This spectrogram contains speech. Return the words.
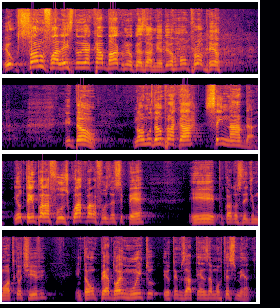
eu só não falei, senão ia acabar com o meu casamento, eu ia arrumar um problema. Então, nós mudamos para cá, sem nada. Eu tenho parafuso, quatro parafusos nesse pé, e por causa do acidente de moto que eu tive. Então o pé dói muito, eu tenho que usar tênis de amortecimento.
